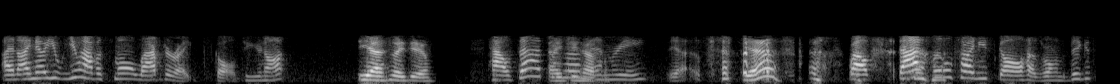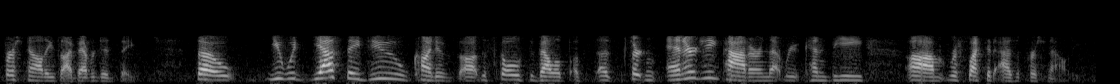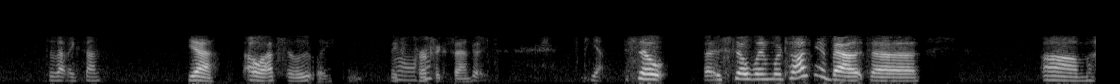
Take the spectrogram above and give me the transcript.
And I know you you have a small labradorite skull, do you not? Yes, I do. How's that for I do memory? Yes. Yeah. well, that little tiny skull has one of the biggest personalities I've ever did see. So you would yes, they do kind of uh, the skulls develop a, a certain energy pattern that re- can be um, reflected as a personality. Does that make sense? Yeah. Oh, absolutely. Makes uh-huh. perfect sense. Good. Yeah. So, uh, so when we're talking about uh, um,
